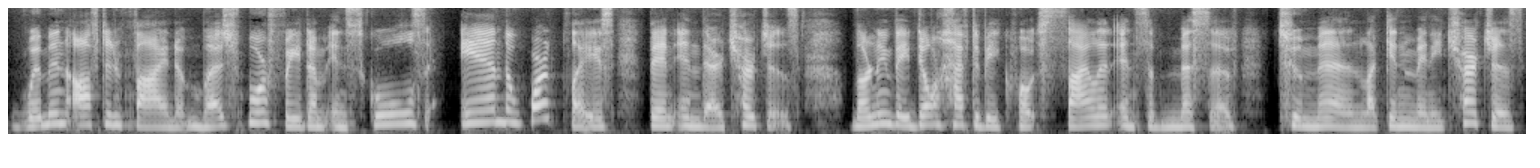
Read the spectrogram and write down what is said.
Women often find much more freedom in schools and the workplace than in their churches, learning they don't have to be, quote, silent and submissive to men like in many churches.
